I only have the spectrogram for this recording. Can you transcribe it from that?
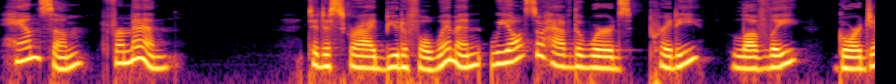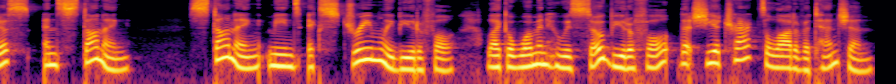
handsome for men. To describe beautiful women, we also have the words pretty, lovely, gorgeous, and stunning. Stunning means extremely beautiful, like a woman who is so beautiful that she attracts a lot of attention.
